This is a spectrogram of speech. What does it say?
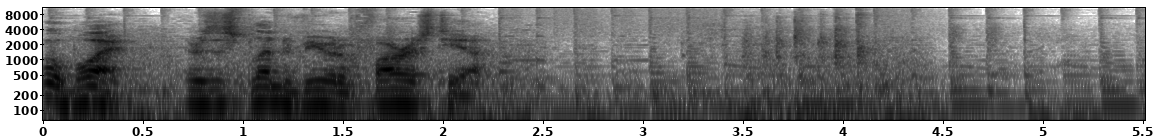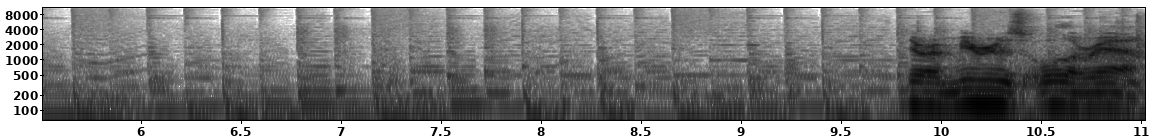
Oh boy, there is a splendid view of a forest here. There are mirrors all around.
